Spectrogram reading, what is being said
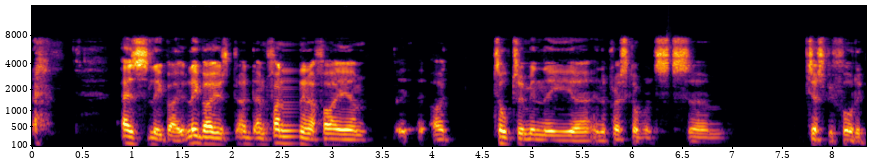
as Lebo, Lebo is, and, and funnily enough, I um, I talked to him in the uh, in the press conference um, just before the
